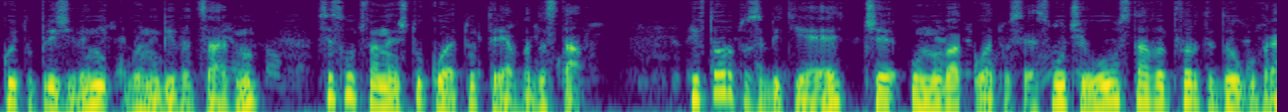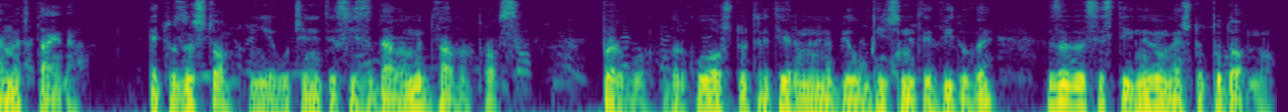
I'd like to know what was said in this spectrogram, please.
които при живе никога не биват заедно, се случва нещо, което трябва да става. И второто събитие е, че онова, което се е случило, остава твърде дълго време в тайна. Ето защо ние учените си задаваме два въпроса. Първо, върху лошото третиране на биологичните видове, за да се стигне до нещо подобно.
